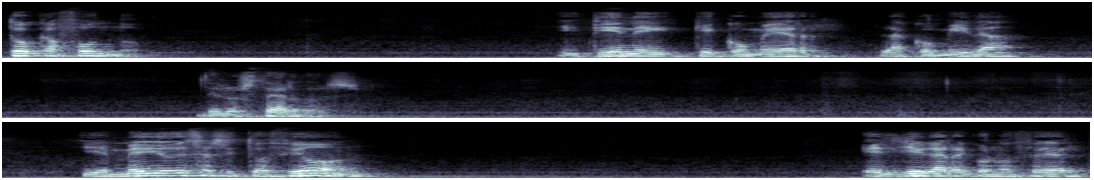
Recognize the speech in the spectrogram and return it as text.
toca fondo y tiene que comer la comida de los cerdos. Y en medio de esa situación, él llega a reconocer,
